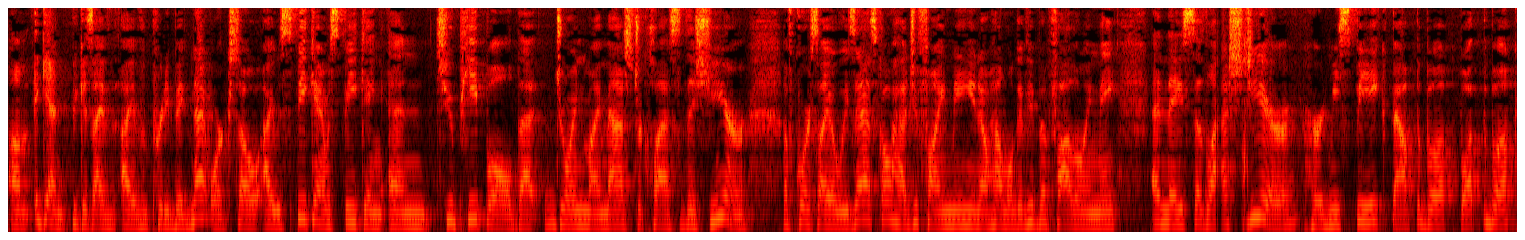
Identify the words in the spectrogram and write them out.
Um, again, because I have, I have a pretty big network. So I was speaking, I was speaking, and two people that joined my masterclass this year. Of course, I always ask, "Oh, how'd you find me? You know, how long have you been following me?" And they said last year, heard me speak about the book, bought the book.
